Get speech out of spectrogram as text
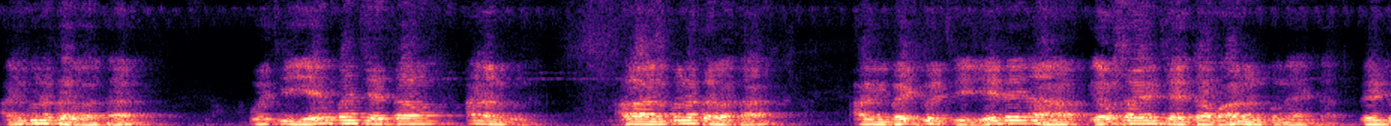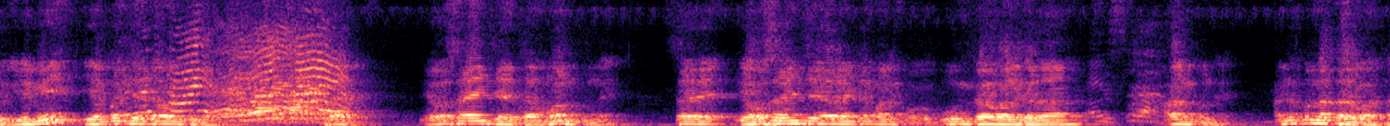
అనుకున్న తర్వాత వచ్చి ఏం పని చేద్దాం అని అనుకున్నాయి. అలా అనుకున్న తర్వాత అవి బయటకు వచ్చి ఏదైనా వ్యవసాయం చేద్దామా అని అనుకున్నాయంట. రెండు ఏమి? ఏం పని చేద్దాం అనుకున్నాయి? సరే వ్యవసాయం చేద్దాము అనుకున్నాయి. సరే వ్యవసాయం చేయాలంటే మనకు ఒక భూమి కావాలి కదా? అనుకున్నాయి. అనుకున్న తర్వాత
